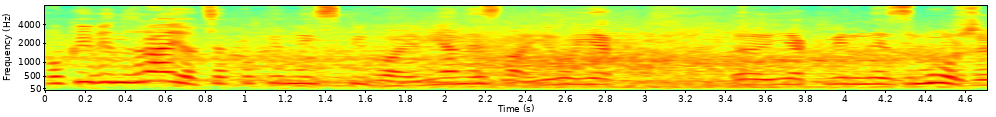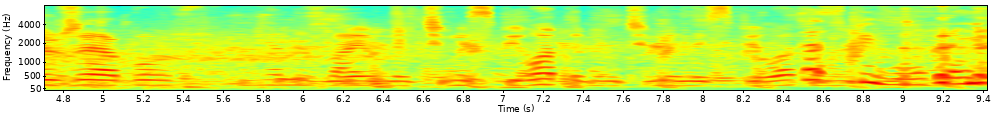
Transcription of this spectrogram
Поки він грає, це поки ми й співаємо. Я не знаю, його як, е, як він не зможе вже, або я не знаю, ми, чи ми співатимемо, чи ми не Та співатимемо.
